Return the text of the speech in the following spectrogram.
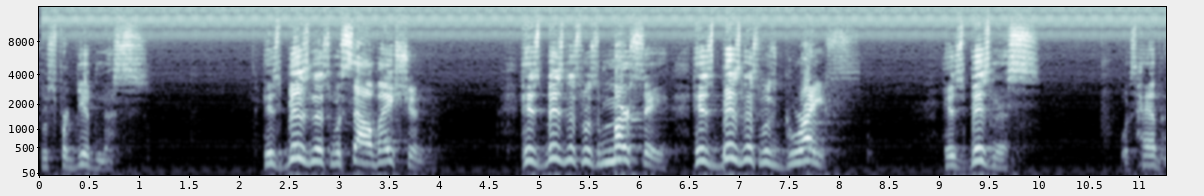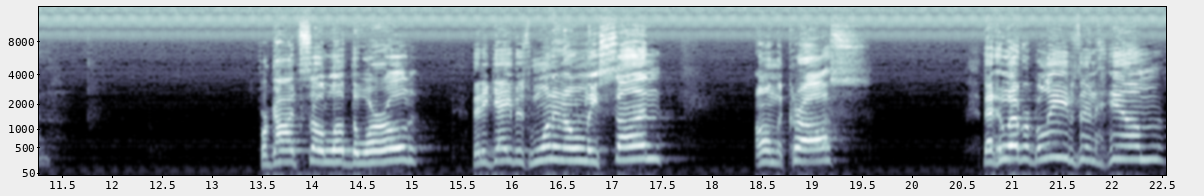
was forgiveness. His business was salvation. His business was mercy. His business was grace. His business was heaven. For God so loved the world that he gave his one and only Son on the cross, that whoever believes in him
